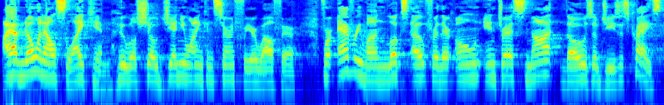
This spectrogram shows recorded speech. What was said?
I have no one else like him who will show genuine concern for your welfare. For everyone looks out for their own interests, not those of Jesus Christ.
